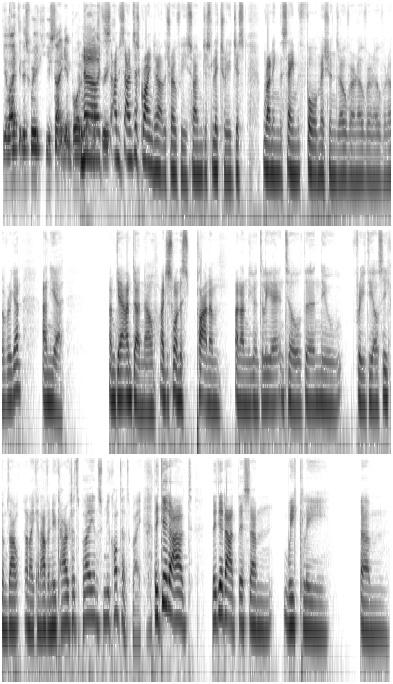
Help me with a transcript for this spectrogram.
Do you like it this week? You started getting bored of it No, last it's week. I'm I'm just grinding out the trophies, so I'm just literally just running the same four missions over and over and over and over again. And yeah, I'm get I'm done now. I just want this platinum, and I'm going to delete it until the new free DLC comes out, and I can have a new character to play and some new content to play. They did add they did add this um weekly um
